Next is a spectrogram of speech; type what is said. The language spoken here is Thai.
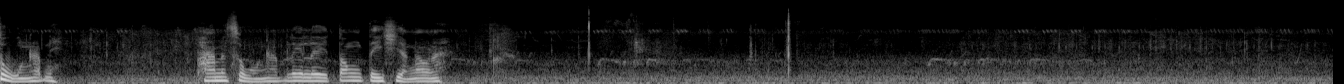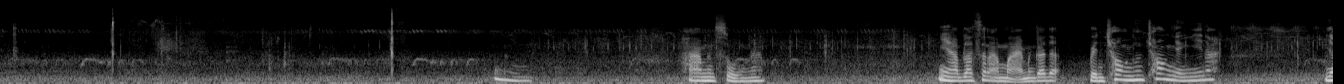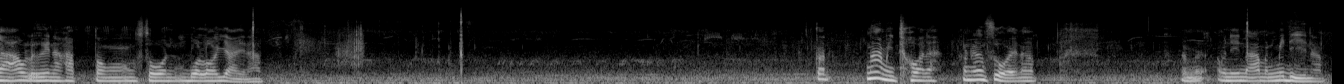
สูงครับนี่ พามันสูงครับเลยเลยต้องตีเฉียงเอานะามันสูงนะครับนี่ครับลักษณะหมายมันก็จะเป็นช่องช่องอย่างนี้นะ ยาวเลยนะครับ ตรงโซนบัวลอยใหญ่นะครับก็น่ามีตัวนะค่อนข้างสวยนะครับแต่วันนี้น้ำมันไม่ดีนะครับ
